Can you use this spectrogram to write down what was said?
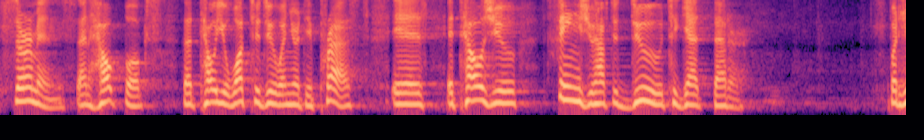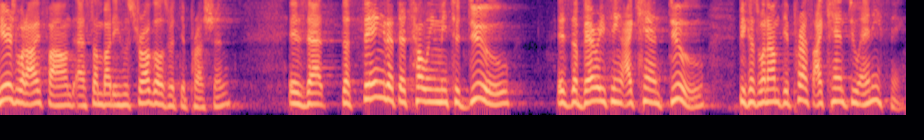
sermons and help books that tell you what to do when you're depressed is it tells you things you have to do to get better. But here's what I found as somebody who struggles with depression is that the thing that they're telling me to do is the very thing I can't do because when I'm depressed, I can't do anything.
